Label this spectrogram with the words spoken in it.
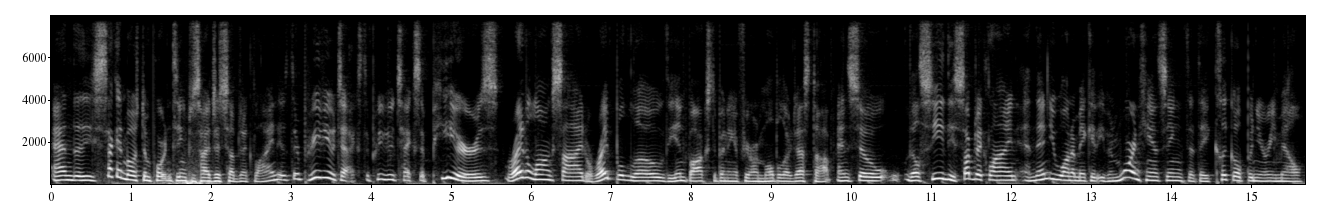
And the second most important thing besides the subject line is the preview text. The preview text appears right alongside or right below the inbox, depending if you're on mobile or desktop. And so they'll see the subject line, and then you want to make it even more enhancing that they click open your email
